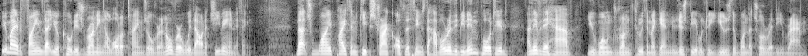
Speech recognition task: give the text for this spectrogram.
you might find that your code is running a lot of times over and over without achieving anything. That's why Python keeps track of the things that have already been imported, and if they have, you won't run through them again, you'll just be able to use the one that's already ran.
